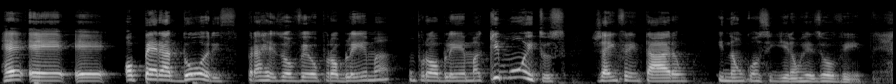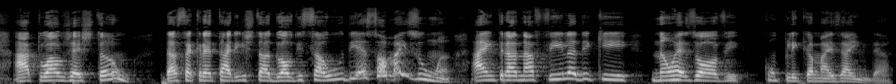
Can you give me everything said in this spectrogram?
é, é, é, operadores para resolver o problema, um problema que muitos já enfrentaram e não conseguiram resolver. A atual gestão da Secretaria Estadual de Saúde é só mais uma a entrar na fila de que não resolve, complica mais ainda.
